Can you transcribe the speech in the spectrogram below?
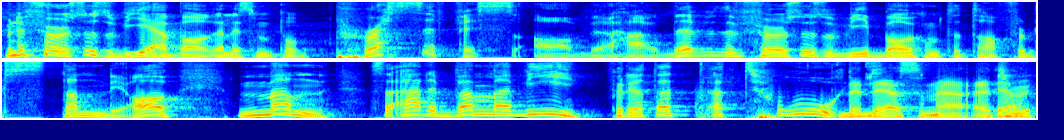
Men det føles ut som vi er bare liksom på precipice av det her. Det, det føles ut som vi bare kommer til å ta fullstendig av. Men så er det hvem er vi? Fordi at jeg, jeg tror Det er det som er. Jeg tror,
